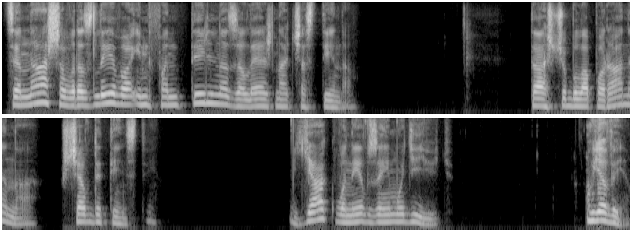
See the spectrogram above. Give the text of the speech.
Це наша вразлива інфантильна залежна частина, та, що була поранена ще в дитинстві. Як вони взаємодіють? Уяви,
